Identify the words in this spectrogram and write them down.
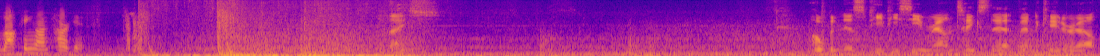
Locking on target. Nice. I'm hoping this PPC round takes that Vindicator out.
